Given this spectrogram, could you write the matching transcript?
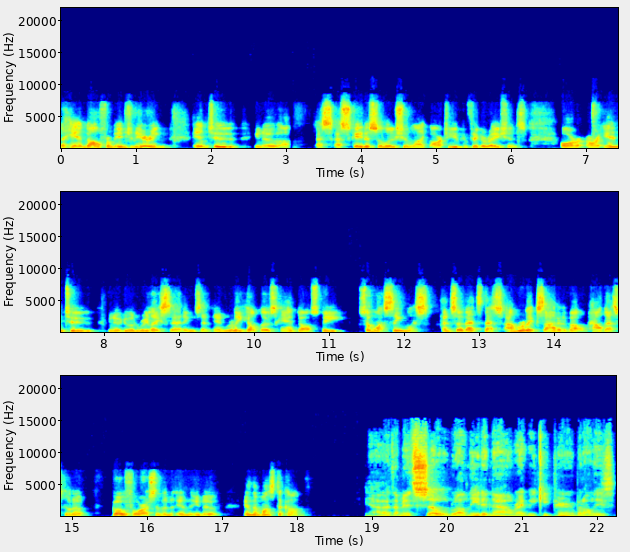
The handoff from engineering into you know a, a SCADA solution like RTU configurations, or or into you know doing relay settings and, and really help those handoffs be somewhat seamless. And so that's that's I'm really excited about how that's going to go for us in the in you know in the months to come. Yeah, that's, I mean it's so well needed now, right? We keep hearing about all these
